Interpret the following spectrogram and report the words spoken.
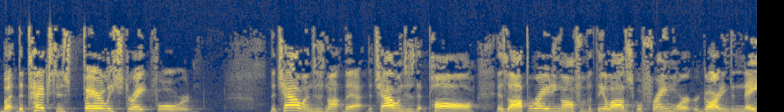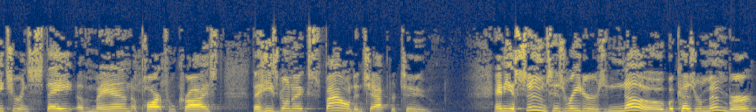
but the text is fairly straightforward. The challenge is not that. The challenge is that Paul is operating off of a theological framework regarding the nature and state of man apart from Christ that he's going to expound in chapter 2. And he assumes his readers know because remember,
